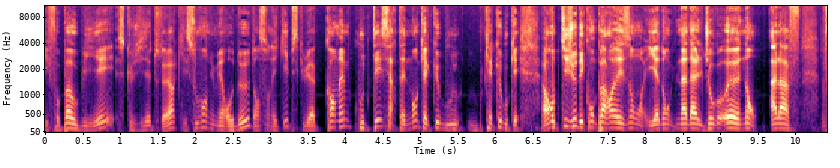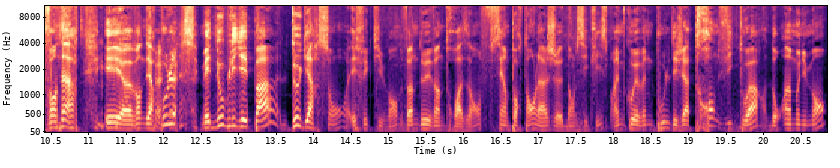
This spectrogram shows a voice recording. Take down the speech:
il faut pas oublier ce que je disais tout à l'heure, qui est souvent numéro 2 dans son équipe, ce qui lui a quand même coûté certainement quelques, bou- quelques bouquets. Alors au petit jeu des comparaisons, il y a donc Nadal, Djoko, euh, non, Alaf, Van Aert et euh, Van Der Poel. Mais n'oubliez pas deux garçons, effectivement, de 22 et 23 ans. C'est important l'âge dans le cyclisme. Remco Evenepoel, déjà 30 victoires, dont un monument.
